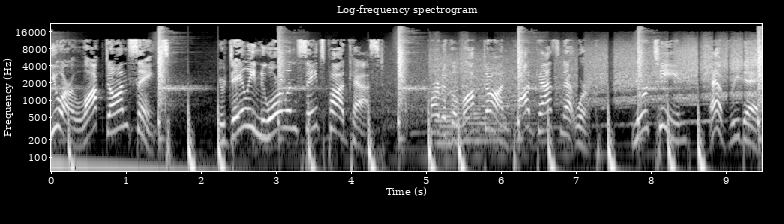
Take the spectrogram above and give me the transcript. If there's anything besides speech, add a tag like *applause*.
You are Locked On Saints, your daily New Orleans Saints podcast, part of the Locked On Podcast Network. Your team every day.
